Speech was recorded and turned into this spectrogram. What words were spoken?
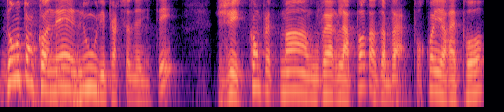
dont on connaît, nous, les personnalités, j'ai complètement ouvert la porte en disant, ben, pourquoi il y aurait pas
